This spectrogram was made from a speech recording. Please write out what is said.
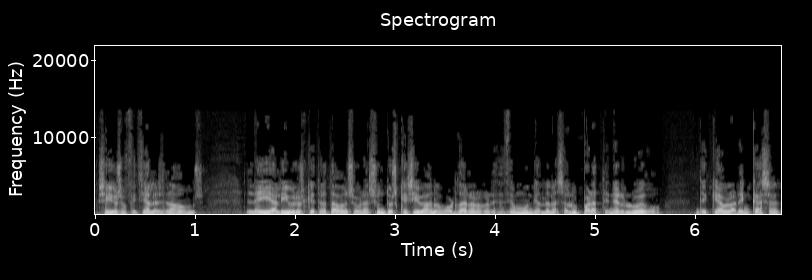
sellos oficiales de la OMS, leía libros que trataban sobre asuntos que se iban a abordar en la Organización Mundial de la Salud para tener luego de qué hablar en casa,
